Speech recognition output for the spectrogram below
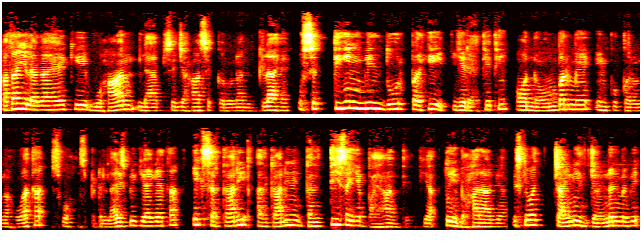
पता ये लगा है कि वुहान लैब से जहाँ से कोरोना निकला है, उससे तीन मील दूर पर ही ये रहती थी और नवंबर में इनको कोरोना हुआ था, इसको हॉस्पिटलाइज भी किया गया था। एक सरकारी अधिकारी ने गलती से ये बयान दे दिया तो ये बाहर आ गया। इसके बाद चाइनीज़ जर्नल में भी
